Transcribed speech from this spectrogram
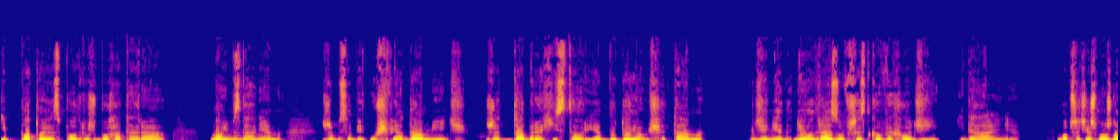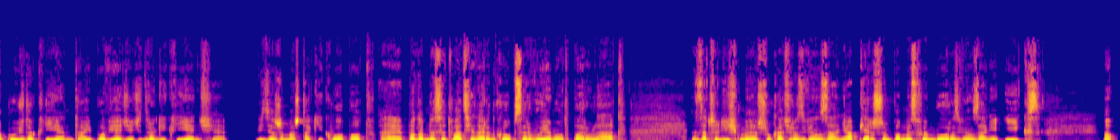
I po to jest podróż bohatera, moim zdaniem, żeby sobie uświadomić, że dobre historie budują się tam, gdzie nie, nie od razu wszystko wychodzi idealnie. Bo przecież można pójść do klienta i powiedzieć: Drogi kliencie, widzę, że masz taki kłopot. E, podobne sytuacje na rynku obserwujemy od paru lat. Zaczęliśmy szukać rozwiązania. Pierwszym pomysłem było rozwiązanie X. No,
